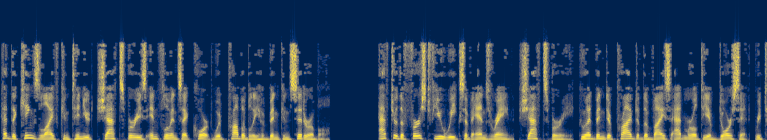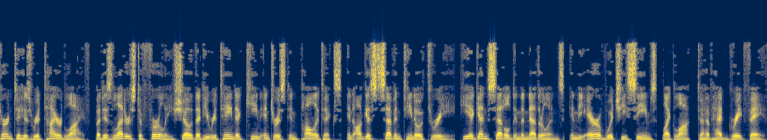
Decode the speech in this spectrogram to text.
Had the king's life continued, Shaftesbury's influence at court would probably have been considerable. After the first few weeks of Anne's reign, Shaftesbury, who had been deprived of the Vice-Admiralty of Dorset, returned to his retired life, but his letters to Furley show that he retained a keen interest in politics. In August 1703, he again settled in the Netherlands, in the air of which he seems, like Locke, to have had great faith.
